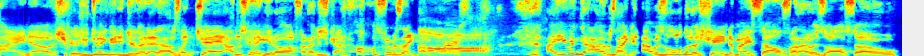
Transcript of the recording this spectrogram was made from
I know. She goes, "You're doing good. You're doing good." And I was like, "Jay, I'm just gonna get off," and I just got off. It was like the worst. I even I was like I was a little bit ashamed of myself, and I was also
